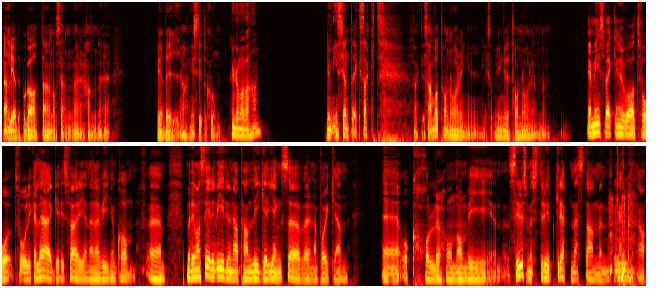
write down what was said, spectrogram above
när han levde på gatan och sen när han levde i ja, institution. Hur gammal var han? Nu minns jag inte exakt faktiskt. Han var tonåring, liksom yngre tonåren. Men Jag minns verkligen hur det var två, två olika läger i Sverige när den här videon kom. Ehm, Men det man ser i videon är att han ligger gängse över den här pojken eh, och håller honom vid, ser ut som ett strypgrepp nästan, men kan, ja.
